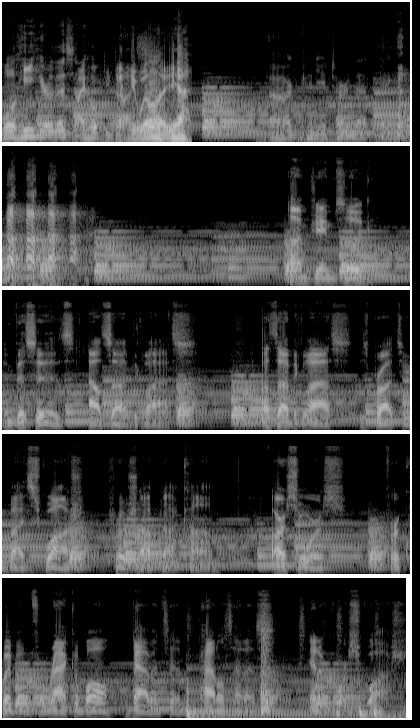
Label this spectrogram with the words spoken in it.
Will he hear this? I hope he does. He will, yeah. Uh, can you turn that thing off? I'm James Zug, and this is Outside the Glass. Outside the Glass is brought to you by SquashProShop.com, our source for equipment for racquetball, badminton, paddle tennis, and of course, squash.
